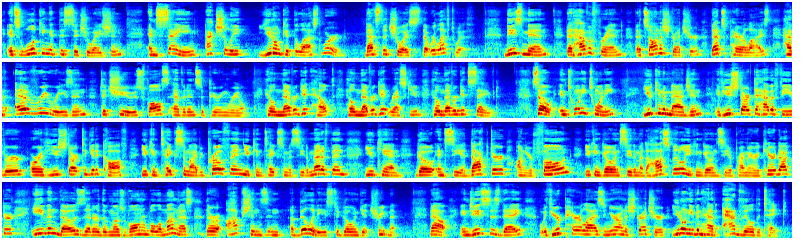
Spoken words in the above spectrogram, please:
It's looking at this situation and saying, actually, you don't get the last word. That's the choice that we're left with. These men that have a friend that's on a stretcher, that's paralyzed, have every reason to choose false evidence appearing real. He'll never get helped, he'll never get rescued, he'll never get saved. So in 2020, you can imagine if you start to have a fever or if you start to get a cough, you can take some ibuprofen, you can take some acetaminophen, you can go and see a doctor on your phone, you can go and see them at the hospital, you can go and see a primary care doctor. Even those that are the most vulnerable among us, there are options and abilities to go and get treatment. Now, in Jesus' day, if you're paralyzed and you're on a stretcher, you don't even have Advil to take.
